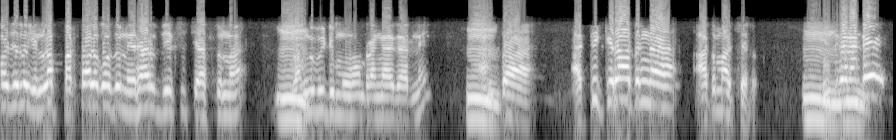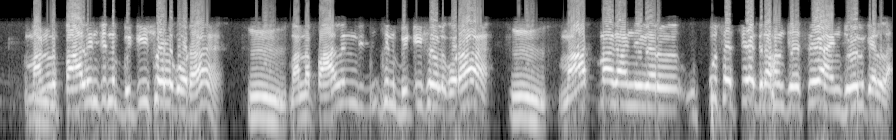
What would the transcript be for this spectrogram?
ప్రజలు ఇళ్ళ పట్టాల కోసం నిరహార దీక్ష చేస్తున్న మ్మ్. వంగువీటి మోహన్ రంగా గారిని అంత అతి కిరాతంగా హతమార్చారు. ఎందుకంటే మనల్ని పాలించిన బ్రిటిష్ వాళ్ళు కూడా మన పాలించిన బ్రిటిష్ వాళ్ళు కూడా మహాత్మా గాంధీ గారు ఉప్పు సత్యాగ్రహం చేస్తే ఆయన జోలికి వెళ్ళా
